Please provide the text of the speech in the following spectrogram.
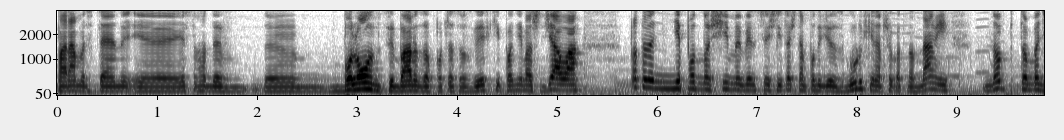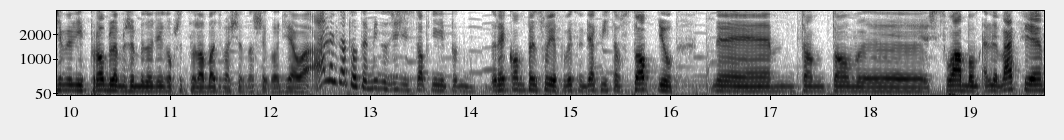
Parametr ten e, jest naprawdę e, bolący bardzo podczas rozgrywki, ponieważ działa Prawda nie podnosimy, więc jeśli ktoś tam podejdzie z górki, na przykład nad nami, no to będziemy mieli problem, żeby do niego przycelować właśnie z naszego działa, ale za to ten minus 10 stopni rekompensuje powiedzmy w jakimś tam stopniu e, tą, tą e, słabą elewację.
